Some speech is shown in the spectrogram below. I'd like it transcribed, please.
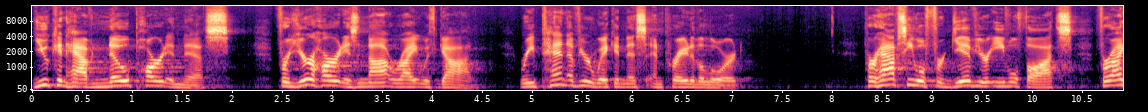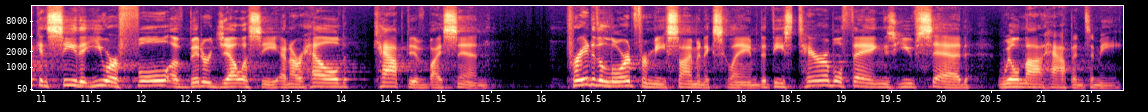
You can have no part in this, for your heart is not right with God. Repent of your wickedness and pray to the Lord. Perhaps he will forgive your evil thoughts, for I can see that you are full of bitter jealousy and are held captive by sin. Pray to the Lord for me, Simon exclaimed, that these terrible things you've said will not happen to me.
